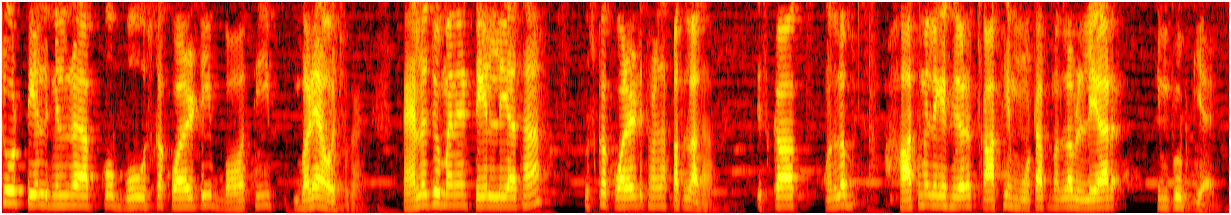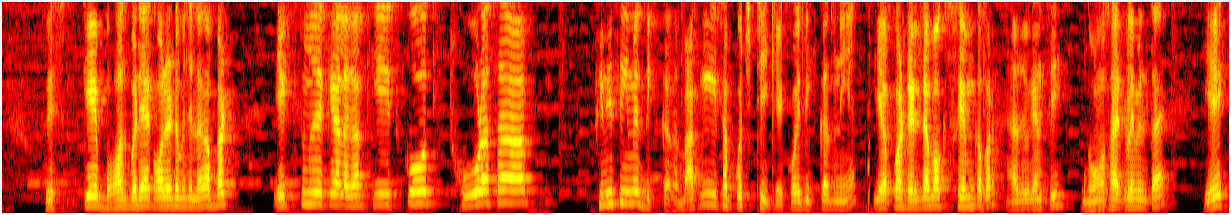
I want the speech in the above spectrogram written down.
जो टेल मिल रहा है आपको, वो उसका क्वालिटी बहुत ही बढ़िया हो चुका है। पहले जो मैंने टेल लिया था, उसका क्वालिटी थोड़ा सा पतला था। इसका मतलब हाथ में लेके फिर काफ़ी मोटा मतलब लेयर इम्प्रूव किया है। तो इसके बहुत बढ़िया क्वालिटी मुझे लगा बट एक चीज़ मुझे क्या लगा कि इसको थोड़ा सा फिनिशिंग में दिक्कत है। बाकी सब कुछ ठीक है, कोई दिक्कत नहीं है। ये आपका delta box frame cover as you can see दोनों साइड के लिए मिलता है। एक,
